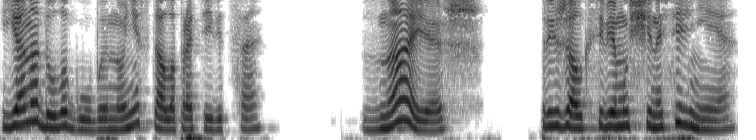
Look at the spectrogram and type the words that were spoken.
Я надула губы, но не стала противиться. «Знаешь...» — прижал к себе мужчина сильнее.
